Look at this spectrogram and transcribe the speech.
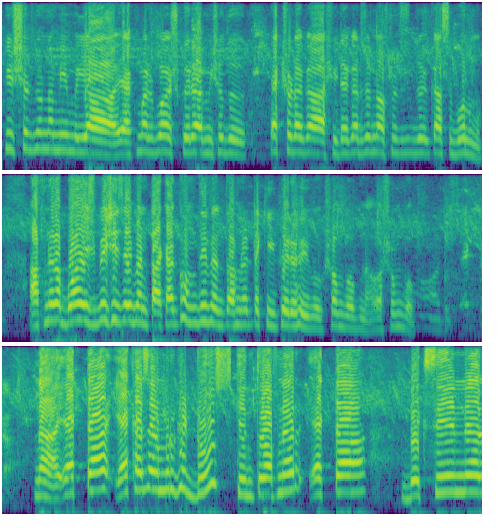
কিসের জন্য আমি ইয়া, এক মাস বয়স করে আমি শুধু একশো টাকা আশি টাকার জন্য আপনাদের কাছে বলব। আপনারা বয়স বেশি চাইবেন টাকা কম দিবেন তো আপনারটা কি করে হইব? সম্ভব না অসম্ভব। না একটা এক হাজার মুরগির ডোজ কিন্তু আপনার একটা ভ্যাকসিনের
